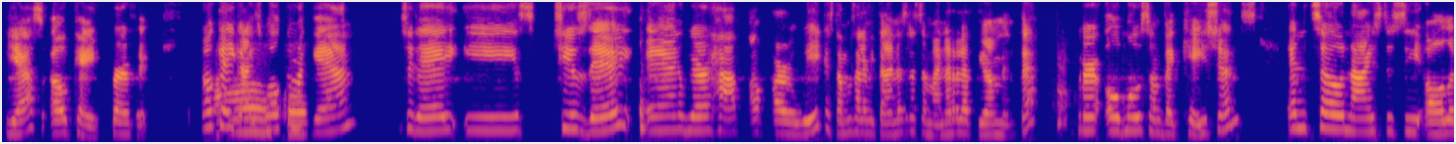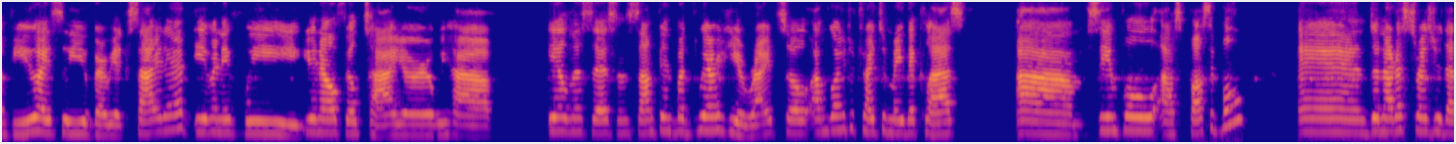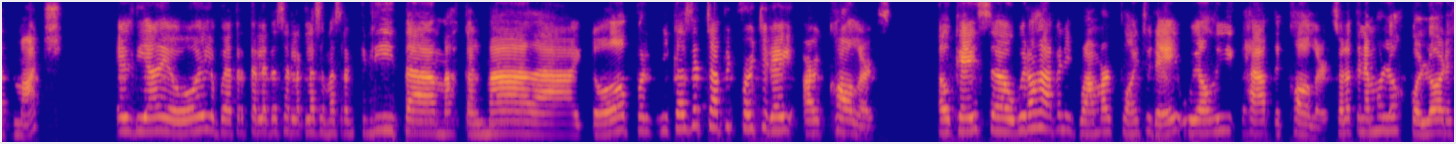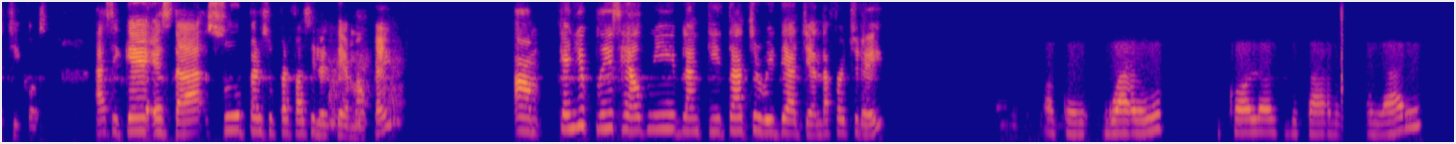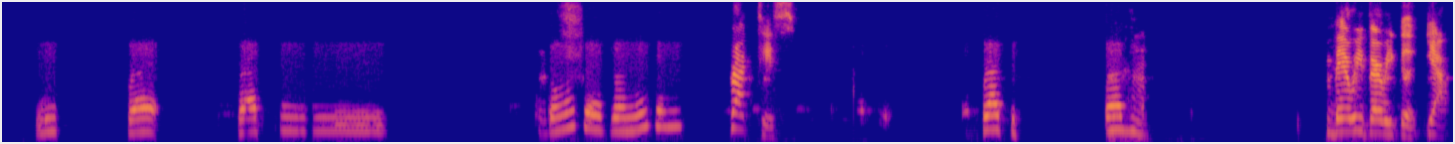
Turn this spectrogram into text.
Yes? Okay, perfect. Okay, guys, Ah, welcome again. Today is Tuesday and we are half of our week. Estamos a la mitad de nuestra semana relativamente. We're almost on vacations. And it's so nice to see all of you. I see you very excited, even if we, you know, feel tired, we have illnesses and something, but we're here, right? So I'm going to try to make the class um, simple as possible and do not stress you that much. El día de hoy lo voy a tratar de hacer la clase más tranquilita, más calmada y todo, because the topic for today are colors. Okay, so we don't have any grammar point today. We only have the color. Solo tenemos los colores, chicos. Así que está súper, súper fácil el tema, okay? Um, can you please help me, Blanquita, to read the agenda for today? Okay. What is colors vocabulary? Let's practice. ¿Cómo se pronuncia? Practice. Practice. Practice. Very, very good. Yeah.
